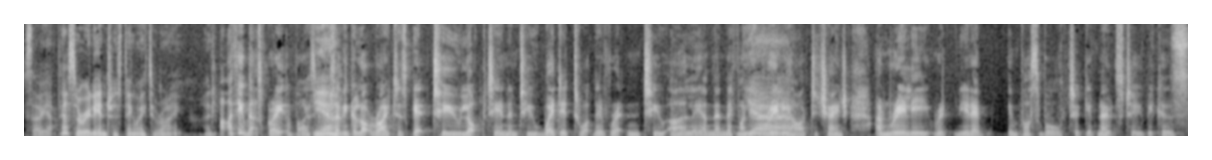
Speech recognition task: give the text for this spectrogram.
so yeah. That's a really interesting way to write. I, I think that's great advice because I think a lot of writers get too locked in and too wedded to what they've written too early, and then they find it really hard to change and really, re- you know, impossible to give notes to because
